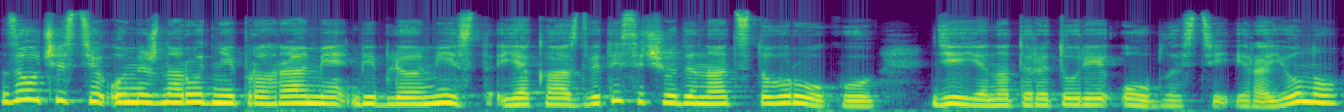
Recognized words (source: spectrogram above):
За участі у міжнародній програмі Бібліоміст, яка з 2011 року діє на території області і району,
